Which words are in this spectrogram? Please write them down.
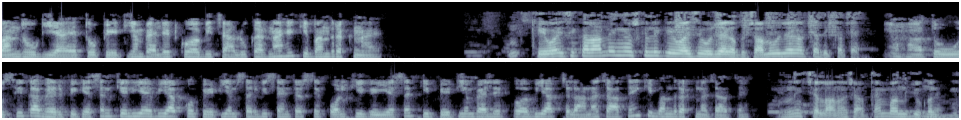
बंद हो गया है। तो पेटीएम वैलेट को अभी चालू करना है कि बंद रखना है? केवाईसी करा लेंगे उसके लिए केवाईसी हो जाएगा तो चालू हो जाएगा क्या दिक्कत है? हाँ तो उसी का वेरिफिकेशन के लिए अभी आपको पेटीएम सर्विस सेंटर से कॉल की गई है सर कि पेटीएम वैलेट को अभी आप चलाना चाहते हैं कि बंद रखना चाहते हैं? नहीं चलाना चाहते हैं बंद क्यों करेंगे?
